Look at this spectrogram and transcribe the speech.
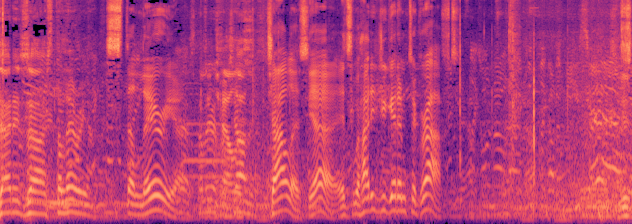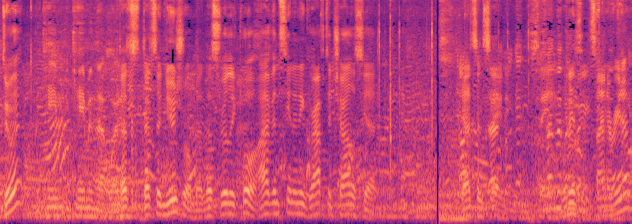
That is uh, Stellaria. Stellaria. Stellaria chalice. Chalice, yeah. It's how did you get him to graft? Just do it? Came, came in that way. That's that's unusual, man. That's really cool. I haven't seen any grafted chalice yet. That's insane. What is it? Cynarina?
